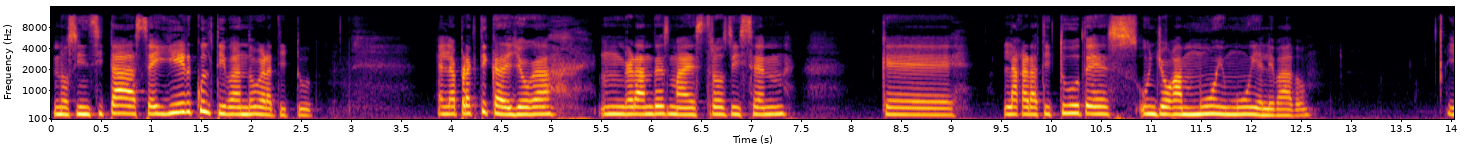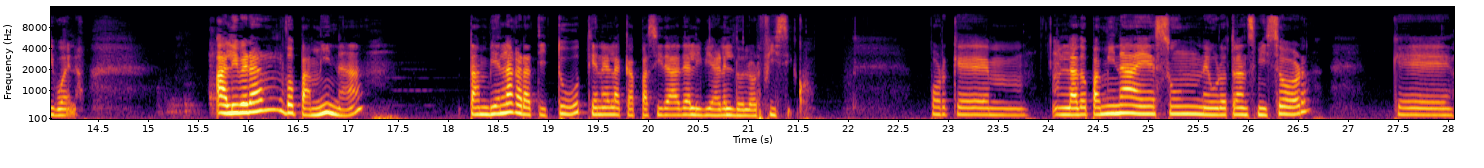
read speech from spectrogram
nos incita a seguir cultivando gratitud. En la práctica de yoga, grandes maestros dicen que la gratitud es un yoga muy, muy elevado. Y bueno, al liberar dopamina, también la gratitud tiene la capacidad de aliviar el dolor físico. Porque mm, la dopamina es un neurotransmisor que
